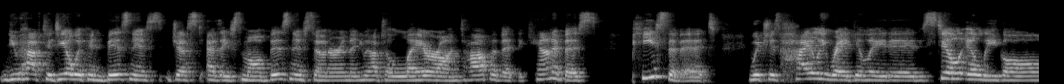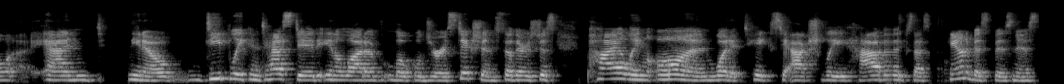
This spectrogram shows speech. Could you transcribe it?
you have to deal with in business just as a small business owner and then you have to layer on top of it the cannabis piece of it which is highly regulated still illegal and you know deeply contested in a lot of local jurisdictions. So there's just piling on what it takes to actually have a successful cannabis business.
